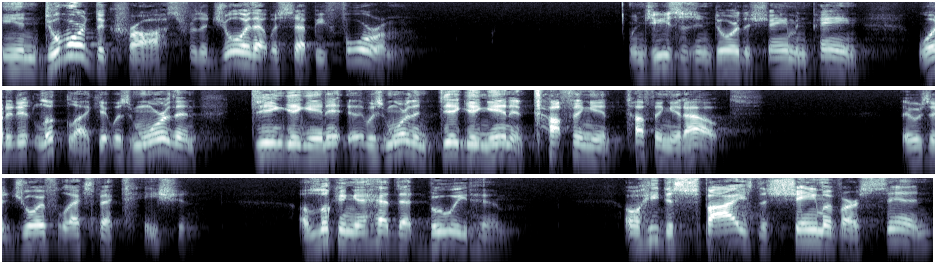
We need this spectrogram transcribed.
He endured the cross for the joy that was set before him. When Jesus endured the shame and pain, what did it look like? It was more than digging in it, it was more than digging in and toughing it, toughing it out. There was a joyful expectation, a looking ahead that buoyed him. Oh, he despised the shame of our sin.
